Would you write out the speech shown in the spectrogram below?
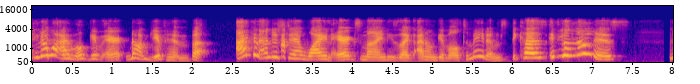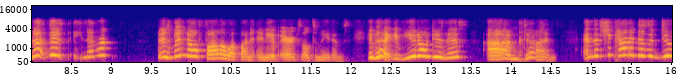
you know what I will give Eric, not give him, but I can understand why in Eric's mind he's like, I don't give ultimatums. Because if you'll notice, no, he never there's been no follow up on any of Eric's ultimatums. He'd be like, if you don't do this, I'm done. And then she kind of doesn't do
